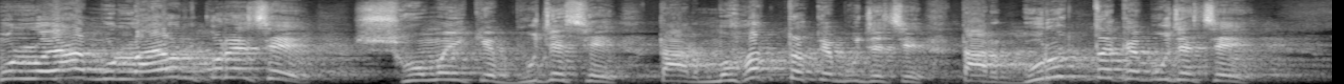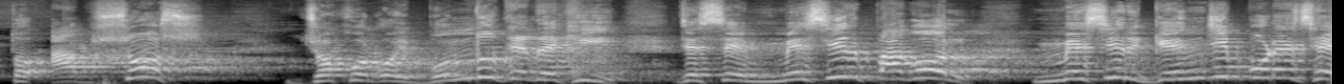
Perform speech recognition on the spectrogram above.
মূল্যায়ন মূল্যায়ন করেছে, সময়কে বুঝেছে, তার মহত্বকে বুঝেছে, তার গুরুত্বকে বুঝেছে। তো আফসোস, যখন ওই বন্ধুকে দেখি যে সে মেসির পাগল, মেসির গেঞ্জি পড়েছে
